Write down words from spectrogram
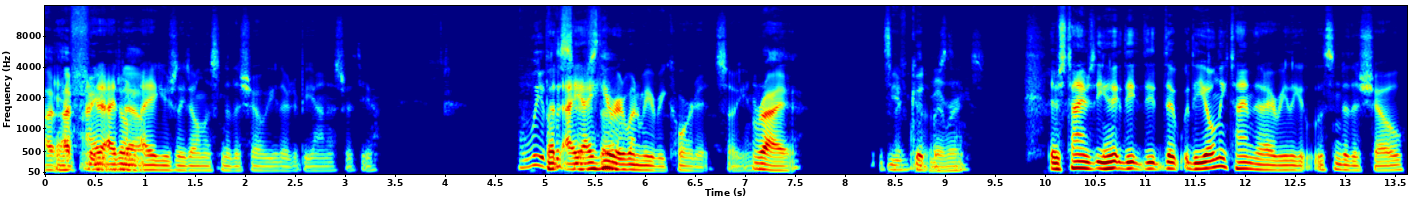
I, Yeah, I, I, I don't. I usually don't listen to the show either, to be honest with you. we have But I, I hear it when we record it, so you know. right. It's You like have good memories. There's times you know, the, the the the only time that I really listen to the show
